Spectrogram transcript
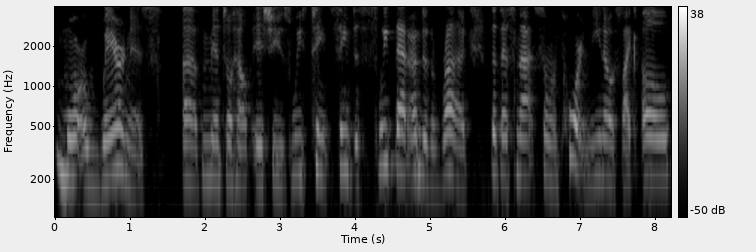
more awareness of mental health issues, we te- seem to sweep that under the rug that that's not so important. You know, it's like, oh,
